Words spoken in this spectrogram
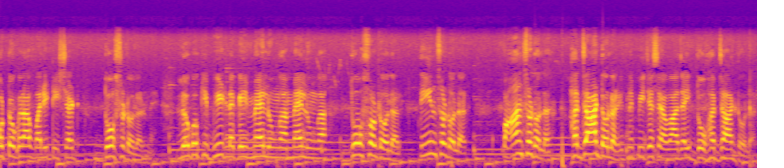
ऑटोग्राफ वाली टी शर्ट 200 डॉलर में। लोगों की भीड़ लग गई, मैं लूँगा मैं लूँगा 200 डॉलर, तीन सौ डॉलर, पाँच सौ डॉलर, हज़ार डॉलर, इतने पीछे से आवाज़ आई, दो हज़ार डॉलर।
